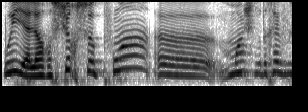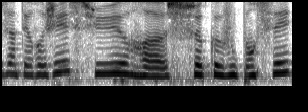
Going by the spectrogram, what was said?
Oui, alors sur ce point, euh, moi je voudrais vous interroger sur euh, ce que vous pensez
